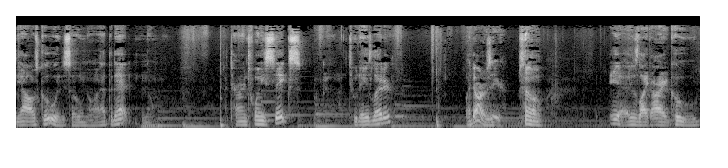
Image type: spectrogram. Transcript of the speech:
yeah, I was cool with it. So, you know, after that, you know, I turned 26. Two days later, my daughter's here. So yeah, it was like, all right, cool.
